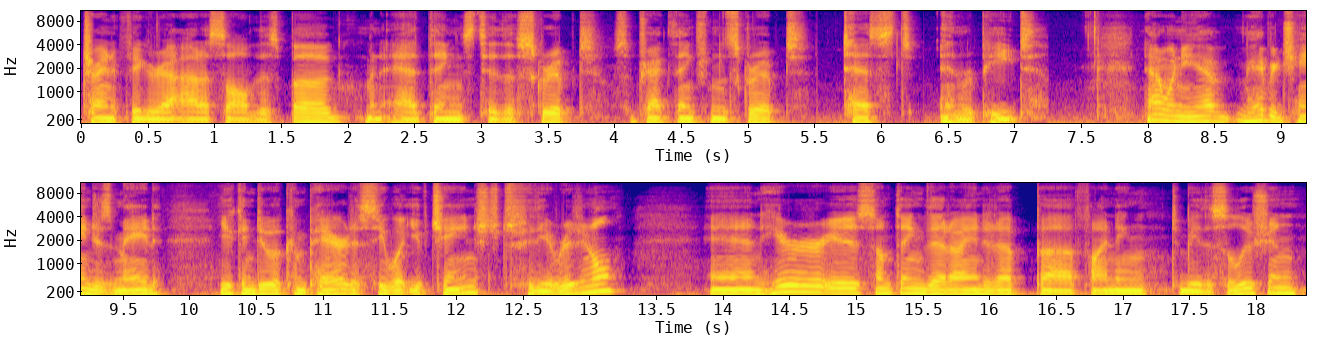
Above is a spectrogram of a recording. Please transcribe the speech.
trying to figure out how to solve this bug. I'm to add things to the script, subtract things from the script, test, and repeat. Now when you have, have your changes made, you can do a compare to see what you've changed to the original. And here is something that I ended up uh, finding to be the solution.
